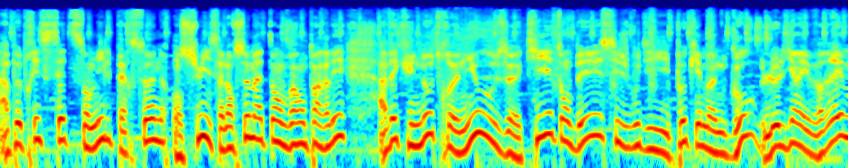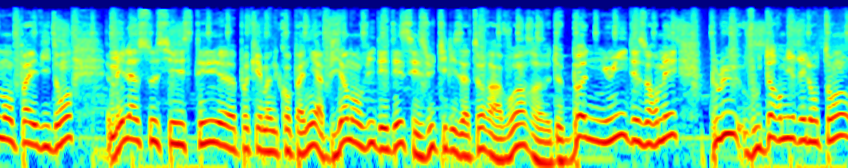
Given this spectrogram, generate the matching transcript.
à peu près 700 000 personnes en Suisse. Alors ce matin, on va en parler avec une autre news qui est tombée. Si je vous dis Pokémon Go, le lien est vraiment pas évident, mais la société euh, Pokémon Company a bien envie d'aider ses utilisateurs à avoir euh, de bonnes nuits. Désormais, plus vous dormirez longtemps,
